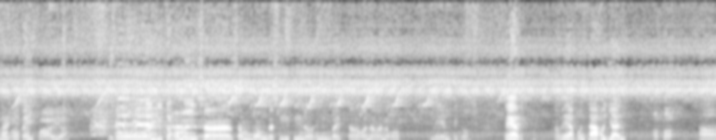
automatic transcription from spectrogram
Okay. So, andito ako ngayon sa Zamboanga City, no? In-invite lang ako ng ano ko, kliyente ko. Sir, mamaya punta ako dyan. Apo. Ah,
